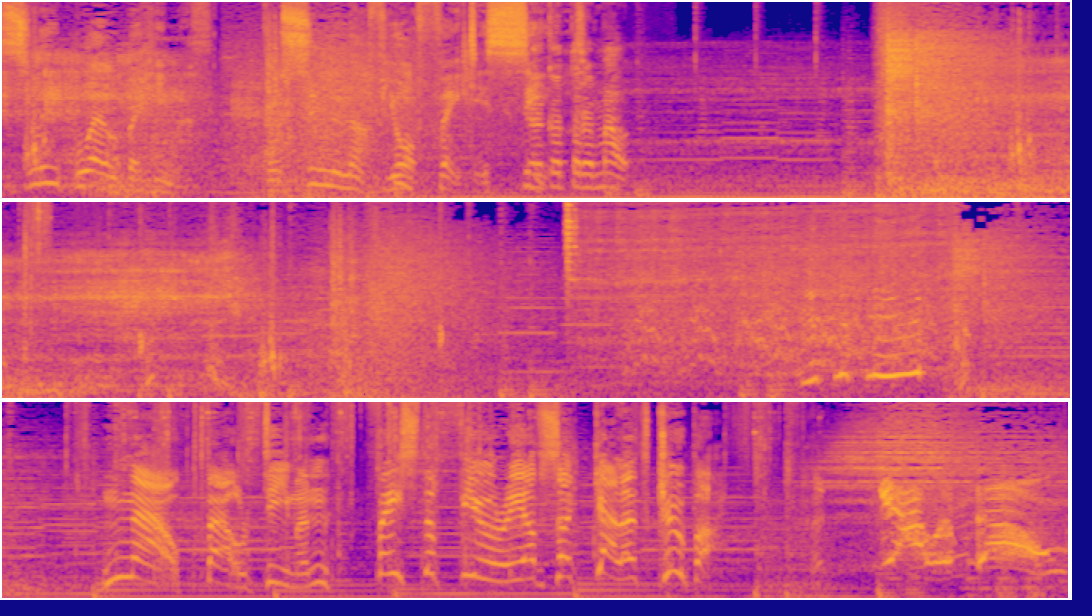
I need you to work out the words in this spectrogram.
Sleep well, Behemoth, for soon enough your fate is sealed. go to the mouth. Now, foul demon, face the fury of Sir Galleth Cooper! Galleth, no!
